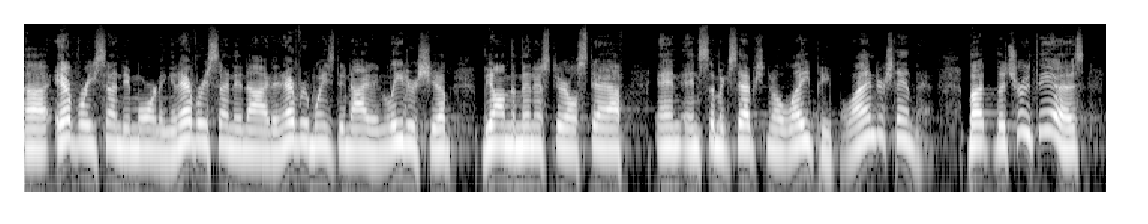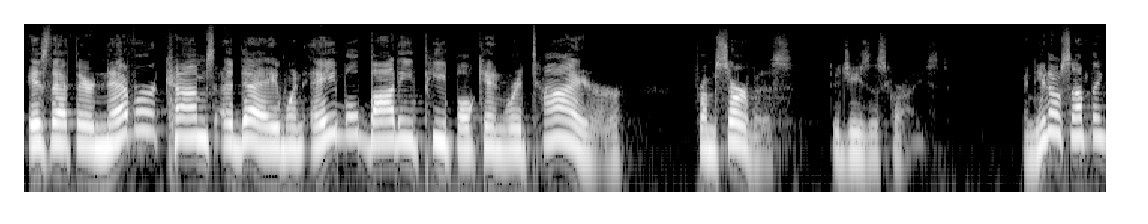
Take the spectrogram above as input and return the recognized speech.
uh, every Sunday morning and every Sunday night and every Wednesday night in leadership beyond the ministerial staff and, and some exceptional lay people. I understand that. But the truth is, is that there never comes a day when able-bodied people can retire from service to Jesus Christ. And you know something?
